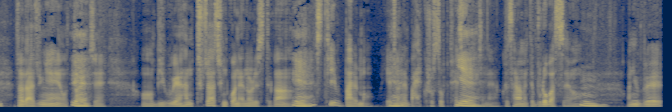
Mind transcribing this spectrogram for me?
그래서 나중에 어떤 예. 이제 어, 미국의 한 투자 증권 애널리스트가 예. 스티브 발머 예전에 예. 마이크로소프트 예. 회장이었잖아요. 그 사람한테 물어봤어요. 음. 아니 왜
